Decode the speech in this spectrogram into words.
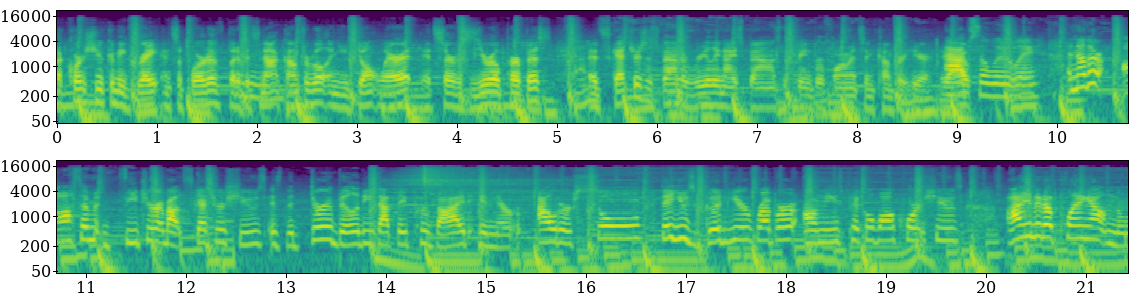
A court shoe can be great and supportive, but if it's not comfortable and you don't wear it, it serves zero purpose. And Skechers has found a really nice balance between performance and comfort here. Yeah, Absolutely. Another awesome feature about Skechers shoes is the durability that they provide in their outer sole. They use Goodyear rubber on these pickleball court shoes. I ended up playing out in the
